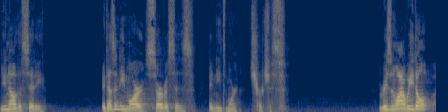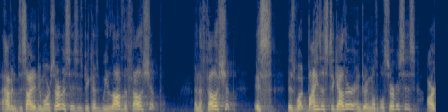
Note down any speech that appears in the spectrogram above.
You know the city. It doesn't need more services, it needs more churches. The reason why we don't haven't decided to do more services is because we love the fellowship. And the fellowship is, is what binds us together and doing multiple services. Our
